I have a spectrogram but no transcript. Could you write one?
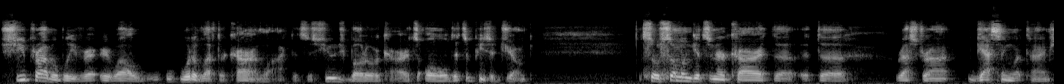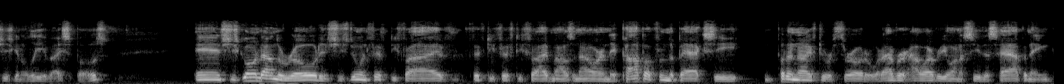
she probably very well would have left her car unlocked. It's this huge boat of a car. It's old. It's a piece of junk. So someone gets in her car at the at the restaurant, guessing what time she's going to leave, I suppose and she's going down the road and she's doing 55 50 55 miles an hour and they pop up from the back seat and put a knife to her throat or whatever however you want to see this happening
